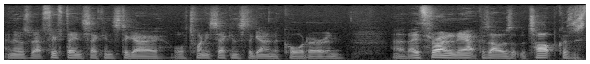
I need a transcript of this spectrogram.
and there was about 15 seconds to go or 20 seconds to go in the quarter, and uh, they thrown it out because I was at the top because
